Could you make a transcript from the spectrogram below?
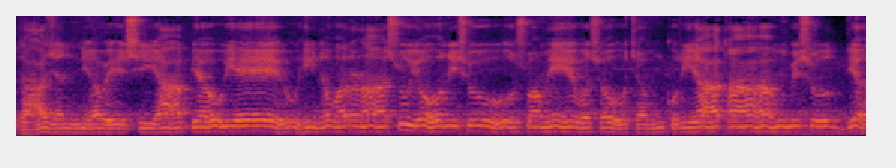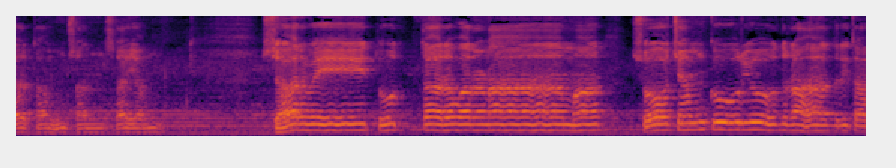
राजन्यवेश्याप्यौयेहिनवर्णासु योनिषु स्वमेव शौचं कुर्यातां विशुद्ध्यतं संशयम्। सर्वे तुत्तरवर्णामा शोचं कुर्युद्रादृता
